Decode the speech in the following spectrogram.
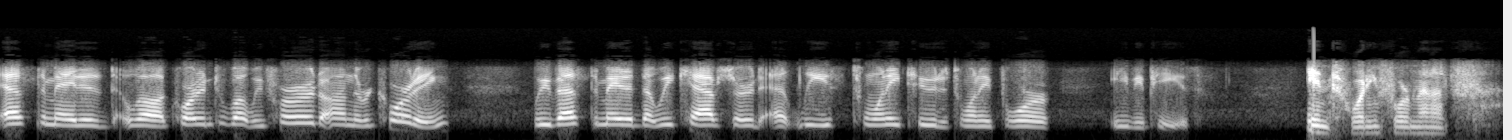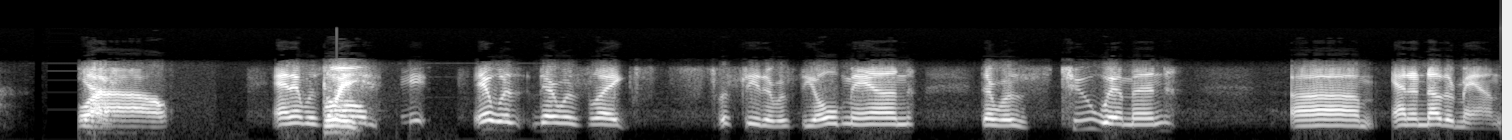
estimated, well, according to what we've heard on the recording, we've estimated that we captured at least 22 to 24 EVPs. In 24 minutes. Wow. And it was Boy. all, it, it was, there was like, let's see, there was the old man, there was two women, um, and another man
